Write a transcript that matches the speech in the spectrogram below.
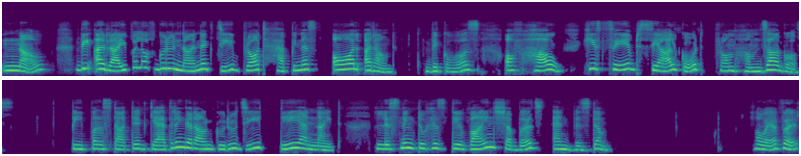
Now, the arrival of Guru Nanak Ji brought happiness all around because of how he saved Sialkot from Hamza Ghaus. People started gathering around Guruji day and night, listening to his divine shabads and wisdom. However,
